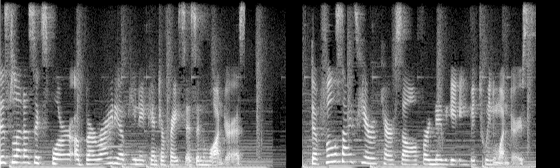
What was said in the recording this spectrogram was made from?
This let us explore a variety of unique interfaces and wonders. The full-size hero carousel for navigating between wonders.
